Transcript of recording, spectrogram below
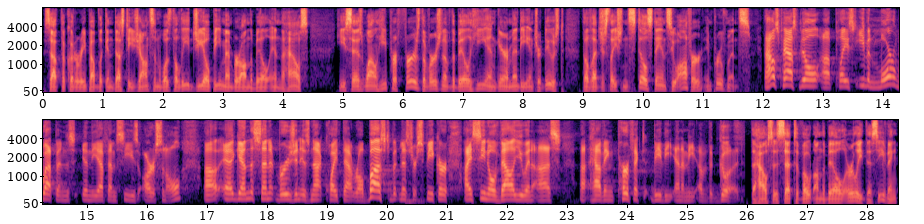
South Dakota Republican Dusty Johnson was the lead GOP member on the bill in the House. He says while he prefers the version of the bill he and Garamendi introduced, the legislation still stands to offer improvements. The House passed bill uh, placed even more weapons in the FMC's arsenal. Uh, again, the Senate version is not quite that robust, but Mr. Speaker, I see no value in us uh, having perfect be the enemy of the good. The House is set to vote on the bill early this evening,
